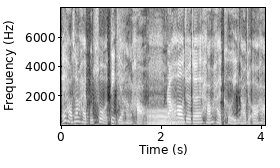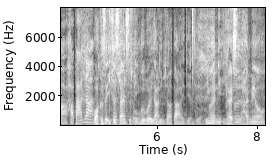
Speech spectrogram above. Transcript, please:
哎、好像还不错，地点很好，哦然后觉得好像还可以，然后就哦，好好吧，那哇，可是一次三十平会不会压力比较大一点点？因为你一开始还没有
